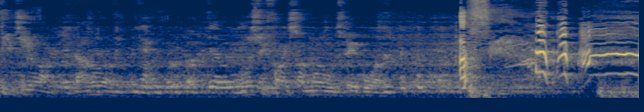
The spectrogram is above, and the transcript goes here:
PTR, down the road. Unless we find someone with paperwork.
